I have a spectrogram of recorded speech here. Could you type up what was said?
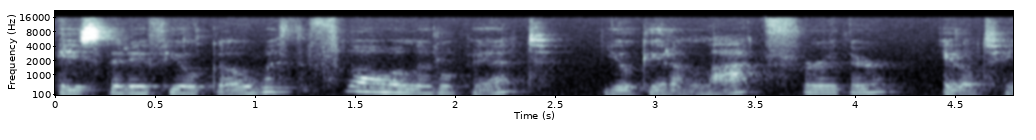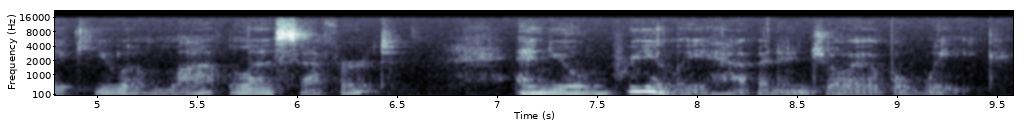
is that if you'll go with the flow a little bit, you'll get a lot further. It'll take you a lot less effort and you'll really have an enjoyable week.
